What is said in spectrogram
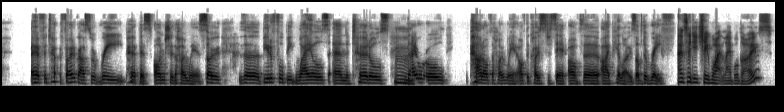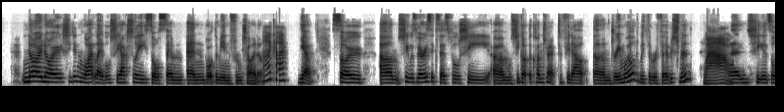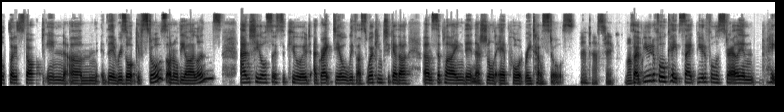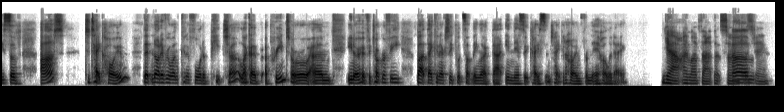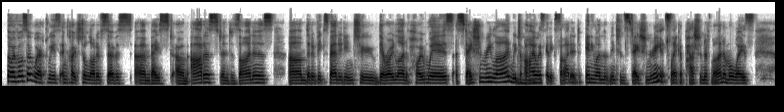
her photo- photographs were repurposed onto the homeware. So the beautiful big whales and the turtles, Mm. they were all part of the homeware of the coaster set of the eye pillows of the reef. And so did she white label those? No, no, she didn't white label. She actually sourced them and brought them in from China. Okay. Yeah. So um, she was very successful. She um, she got the contract to fit out um, Dreamworld with the refurbishment, Wow. and she is also stocked in um, the resort gift stores on all the islands. And she also secured a great deal with us working together, um, supplying their national airport retail stores. Fantastic. Love So it. beautiful keepsake, beautiful Australian piece of art to take home that not everyone can afford a picture like a, a print or um, you know her photography but they can actually put something like that in their suitcase and take it home from their holiday Yeah, I love that. That's so Um, interesting. so I've also worked with and coached a lot of service um, based um, artists and designers um, that have expanded into their own line of homewares, a stationery line, which Mm. I always get excited. Anyone that mentions stationery, it's like a passion of mine. I'm always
